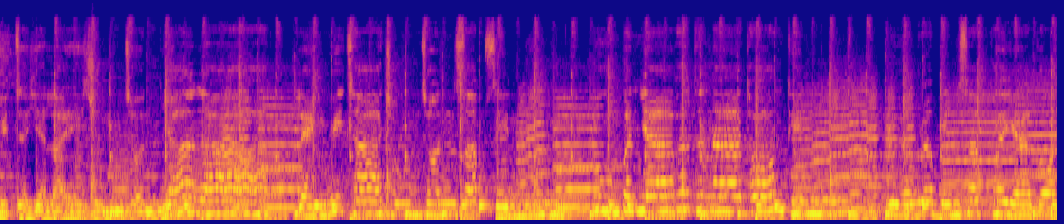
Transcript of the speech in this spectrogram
วิทยาลัยชุมชนยะลา แหล่งวิชาชุมชนทรัพย์สินภูมิปัญญาพัฒนาท้องถิ่น ทรัพยากร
